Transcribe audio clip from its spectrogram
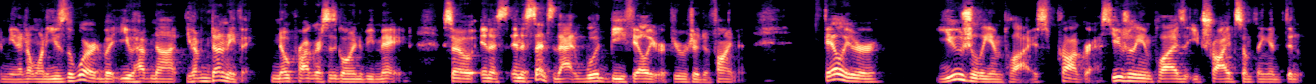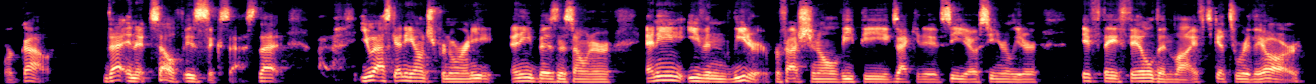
I mean, I don't want to use the word, but you have not, you haven't done anything. No progress is going to be made. So in a, in a sense, that would be failure if you were to define it. Failure usually implies progress, usually implies that you tried something and it didn't work out. That in itself is success. That uh, you ask any entrepreneur, any, any business owner, any even leader, professional, VP, executive, CEO, senior leader, if they failed in life to get to where they are.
